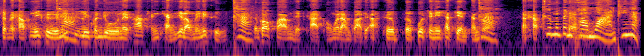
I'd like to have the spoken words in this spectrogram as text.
ใช่ไหมครับ นี่คือค่ะนี่คือลีควนยูในภาพแข็งๆที่เราไม่นึกถึงค่ะแล้วก็ความเด็ดขาดของมาดามกว่าที่อะเธอเธอพูดเช่นนี้ชัดเจนฉันบอกค่ะ นะครับคือมันเป็นแต่ความหวานที่หนัก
